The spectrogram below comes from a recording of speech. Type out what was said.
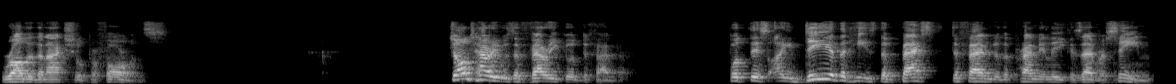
rather than actual performance. John Terry was a very good defender. But this idea that he's the best defender the Premier League has ever seen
